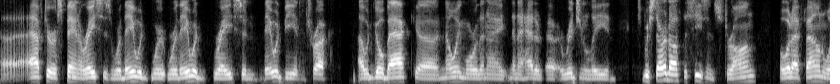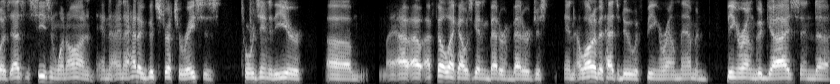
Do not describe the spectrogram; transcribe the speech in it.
uh, after a span of races where they would where, where they would race and they would be in the truck, I would go back uh, knowing more than I than I had uh, originally. And we started off the season strong, but what I found was as the season went on, and and I had a good stretch of races towards the end of the year. Um, I, I felt like I was getting better and better. Just and a lot of it had to do with being around them and being around good guys and uh,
